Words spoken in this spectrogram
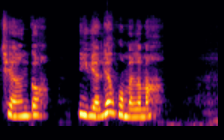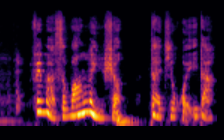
全恩公，你原谅我们了吗？菲马斯汪了一声，代替回答。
